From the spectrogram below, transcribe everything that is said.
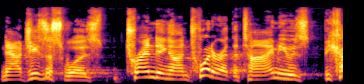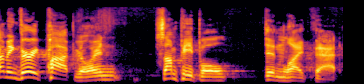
Now, Jesus was trending on Twitter at the time. He was becoming very popular, and some people didn't like that.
